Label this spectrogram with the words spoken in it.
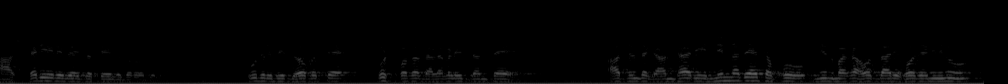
ಆ ಶರೀರವೇ ಜೊತೆಯಲ್ಲಿ ಬರೋದಿಲ್ಲ. ಉದುರಿ ಬಿದ್ದು ಹೋಗುತ್ತೆ, ಪುಷ್ಪದ ದಳಗಳಿದ್ದಂತೆ. ಆದ್ದರಿಂದ ಗಾಂಧಾರಿ, ನಿನ್ನದೇ ತಪ್ಪು, ನಿನ್ನ ಮಗ ಹೋದ್ದಾರಿ ಹೋದೆ ನೀನು.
